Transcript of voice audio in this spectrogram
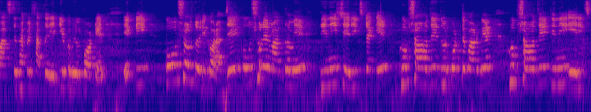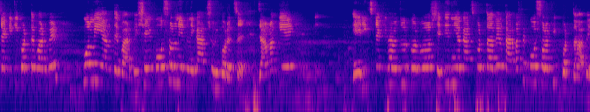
পাঁচটি ধাপের সাথে এটিও খুব ইম্পর্টেন্ট একটি কৌশল তৈরি করা, যে কৌশলের মাধ্যমে তিনি সেই রিস্কটাকে খুব সহজেই দূর করতে পারবেন, খুব সহজেই তিনি এই রিস্কটাকে কি করতে পারবেন? কমিয়ে আনতে পারবে। সেই কৌশল নিয়ে তিনি কাজ শুরু করেছে। যে আমাকে এই রিক্সটা কীভাবে দূর করব সেটি নিয়ে কাজ করতে হবে, তার পাশে কৌশল ঠিক করতে হবে।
